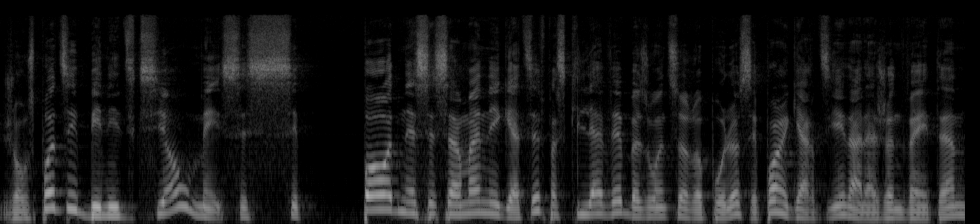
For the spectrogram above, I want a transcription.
J'ose pas dire bénédiction, mais c'est pas nécessairement négatif parce qu'il avait besoin de ce repos-là. C'est pas un gardien dans la jeune vingtaine.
